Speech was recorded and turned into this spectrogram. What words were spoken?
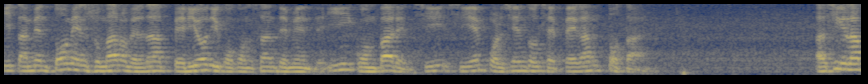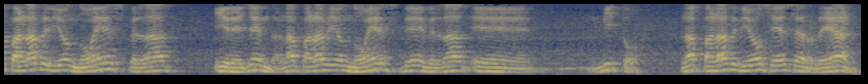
Y también tomen en su mano, ¿verdad? Periódico constantemente y comparen si 100% se pegan total. Así que la palabra de Dios no es verdad y leyenda. La palabra de Dios no es de verdad eh, mito. La palabra de Dios es real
